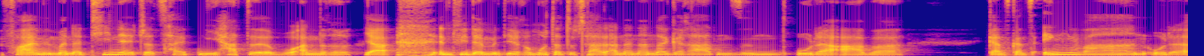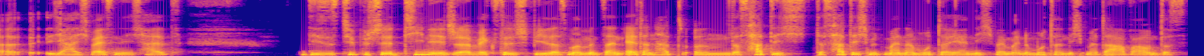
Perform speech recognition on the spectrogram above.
vor allem in meiner Teenagerzeit nie hatte, wo andere ja entweder mit ihrer Mutter total aneinander geraten sind oder aber ganz, ganz eng waren oder ja, ich weiß nicht, halt dieses typische Teenager-Wechselspiel, das man mit seinen Eltern hat, ähm, das hatte ich, das hatte ich mit meiner Mutter ja nicht, weil meine Mutter nicht mehr da war. Und das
